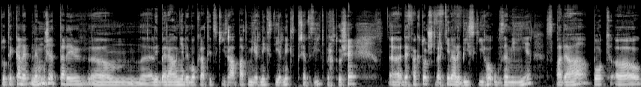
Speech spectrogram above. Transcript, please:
to teďka ne, nemůže tady um, liberálně demokratický západ Mírnix Stýrnix převzít, protože uh, de facto čtvrtina libýského území spadá pod uh,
